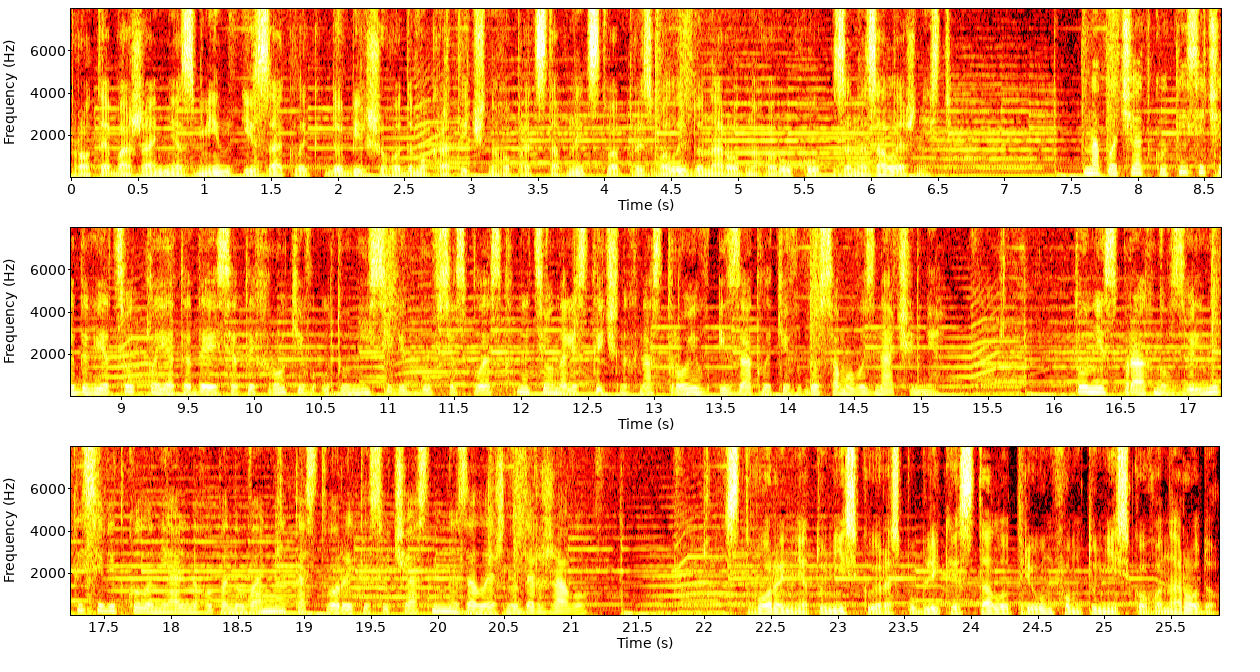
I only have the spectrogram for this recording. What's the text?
Проте бажання змін і заклик до більшого демократичного представництва призвели до народного руху за незалежність. На початку 1950-х років у Тунісі відбувся сплеск націоналістичних настроїв і закликів до самовизначення. Туніс прагнув звільнитися від колоніального панування та створити сучасну незалежну державу. Створення Туніської республіки стало тріумфом туніського народу,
